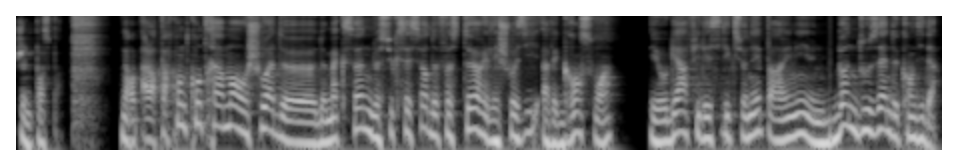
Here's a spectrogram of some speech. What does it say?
Je ne pense pas. Non. Alors par contre, contrairement au choix de, de Maxon, le successeur de Foster, il est choisi avec grand soin. Et Hogarth, il est sélectionné parmi une bonne douzaine de candidats.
